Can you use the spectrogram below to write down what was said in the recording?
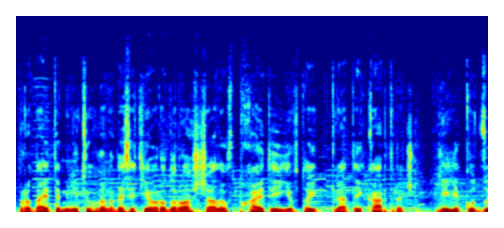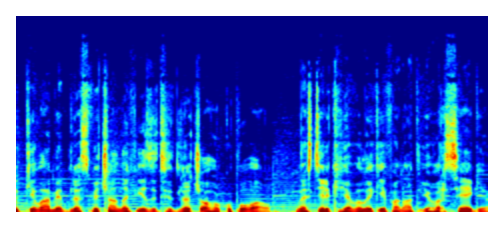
продайте мені цю гру на 10 євро дорожче, але впхайте її в той клятий картридж. Я Yakuza Kiwami для свіча на фізиці для чого купував? Настільки я великий фанат ігор Sega.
